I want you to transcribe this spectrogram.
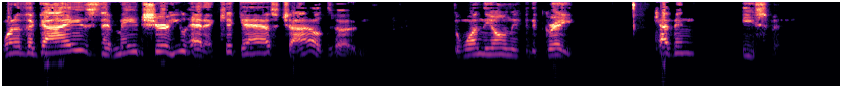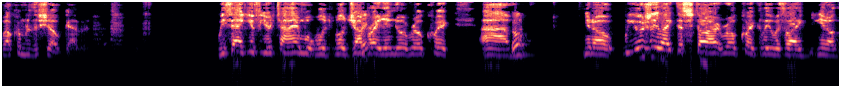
one of the guys that made sure you had a kick-ass childhood. The one, the only, the great, Kevin Eastman. Welcome to the show, Kevin. We thank you for your time. We'll, we'll, we'll jump right into it real quick. Um, Cool. You know, we usually like to start real quickly with like, you know,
